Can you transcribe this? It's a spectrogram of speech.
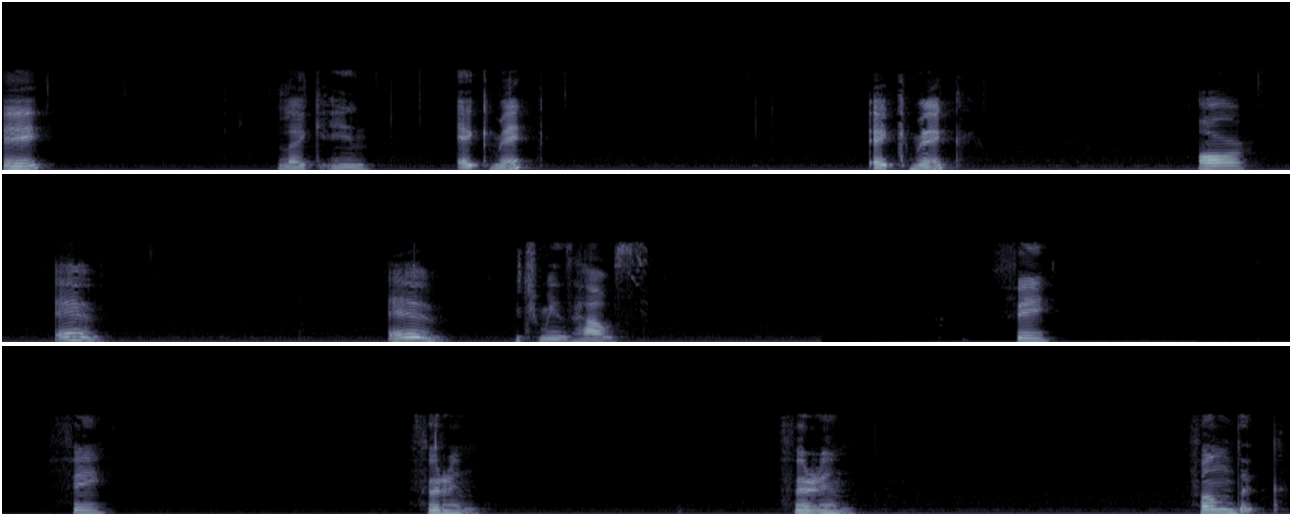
E, like in ekmek. Ekmek. Or ev. Ev, which means house. F. F. Fırın. Fırın. Fındık.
